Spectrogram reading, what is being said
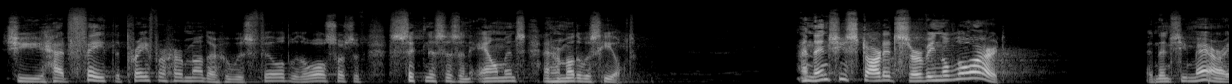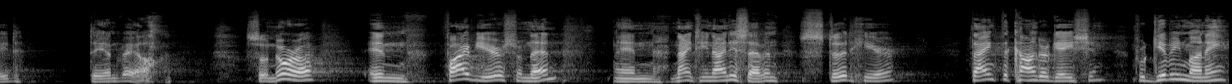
she had faith to pray for her mother, who was filled with all sorts of sicknesses and ailments, and her mother was healed. And then she started serving the Lord. And then she married Dan Vale. So Nora, in five years from then, in 1997, stood here, thanked the congregation for giving money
